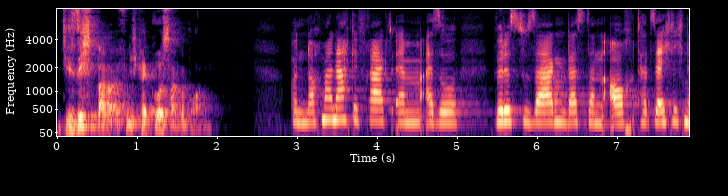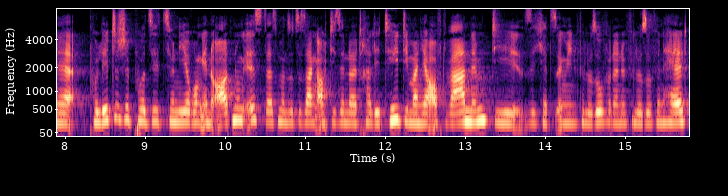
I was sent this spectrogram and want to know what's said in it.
die sichtbare Öffentlichkeit größer geworden. Und nochmal nachgefragt, ähm, also Würdest du sagen, dass dann auch tatsächlich eine politische Positionierung in Ordnung ist, dass man sozusagen auch diese Neutralität, die man ja oft wahrnimmt, die sich jetzt irgendwie ein Philosoph oder eine Philosophin hält,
